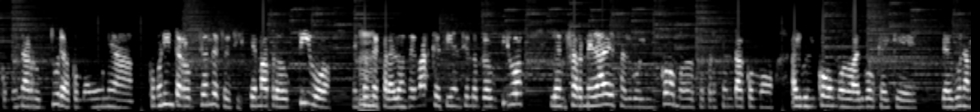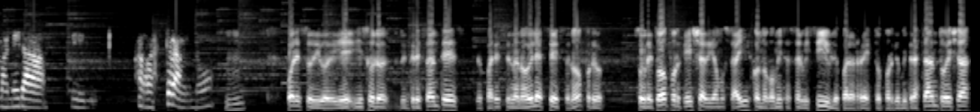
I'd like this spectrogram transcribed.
como una ruptura, como una, como una interrupción de ese sistema productivo. Entonces, mm. para los demás que siguen siendo productivos, la enfermedad es algo incómodo, se presenta como algo incómodo, algo que hay que, de alguna manera, eh, arrastrar, ¿no? Por eso digo, y, eso lo, interesante es, me parece en la novela es eso, ¿no? Pero sobre todo porque ella, digamos, ahí es cuando comienza a ser visible para el resto, porque mientras tanto ella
